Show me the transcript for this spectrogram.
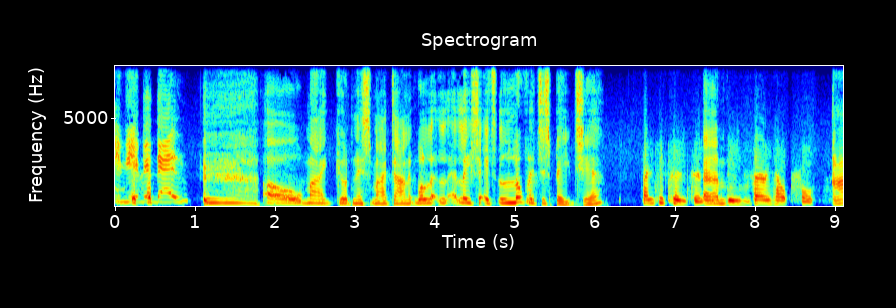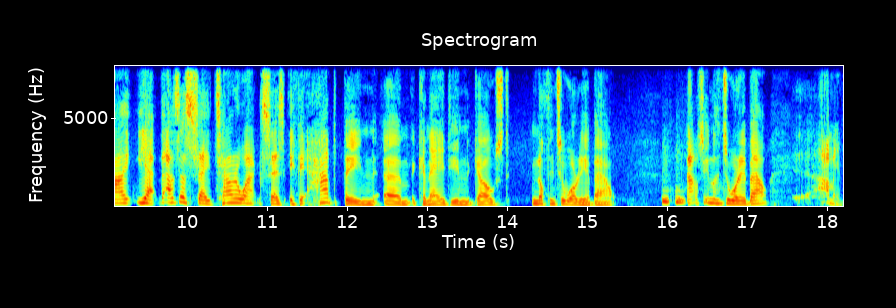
frighten you to death. Oh my goodness, my darling. Well, Lisa, it's lovely to speak to you. Thank you, Clinton. Um, it's been very helpful. I yeah, as I say, Tarawak says if it had been um, a Canadian ghost, nothing to worry about. Absolutely nothing to worry about. I mean,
